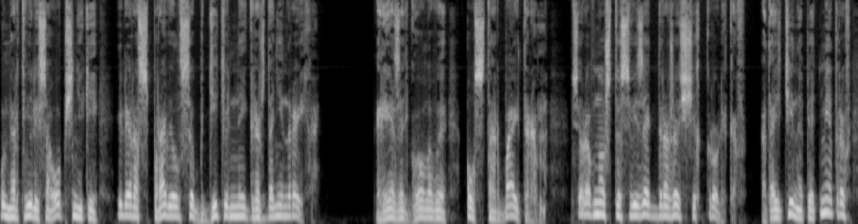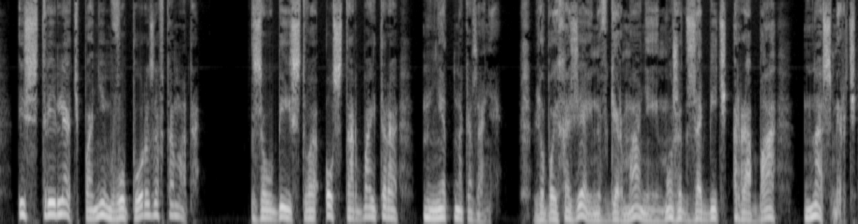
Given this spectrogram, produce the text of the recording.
умертвили сообщники или расправился бдительный гражданин Рейха. Резать головы остарбайтерам — все равно, что связать дрожащих кроликов, отойти на пять метров и стрелять по ним в упор из автомата. За убийство остарбайтера нет наказания. Любой хозяин в Германии может забить раба насмерть,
